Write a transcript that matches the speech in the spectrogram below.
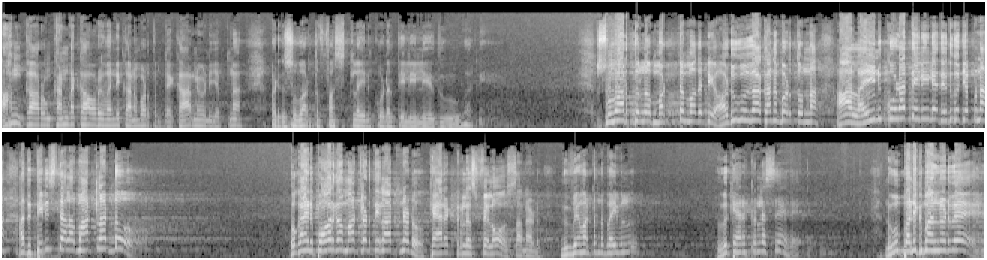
అహంకారం కండకావరం ఇవన్నీ కనబడుతుంటాయి. కారణం ఏంటి చెప్పినా వాడికి సువార్త ఫస్ట్ లైన్ కూడా తెలియలేదు అని. సువార్తలో మొట్టమొదటి అడుగుగా కనబడుతున్న ఆ లైన్ కూడా తెలియలేదు. ఎందుకో చెప్పినా అది తెలిస్తే అలా మాట్లాడ్డు. ఒక ఆయన పవర్గా మాట్లాడితే ఇలా అంటున్నాడు క్యారెక్టర్లెస్ ఫెలోస్ అన్నాడు. నువ్వేమంటుంది బైబిల్? నువ్వు క్యారెక్టర్లెస్సే నువ్వు పనికి మాలినడువే?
